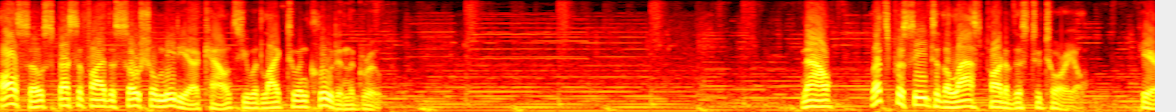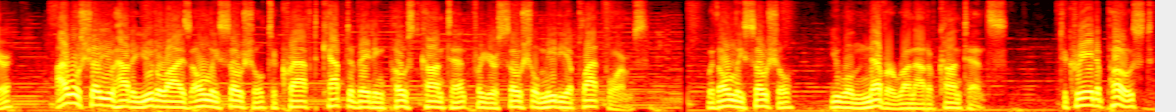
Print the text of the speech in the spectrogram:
Also, specify the social media accounts you would like to include in the group. Now, let's proceed to the last part of this tutorial. Here, I will show you how to utilize Only Social to craft captivating post content for your social media platforms. With Only Social, you will never run out of contents. To create a post,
